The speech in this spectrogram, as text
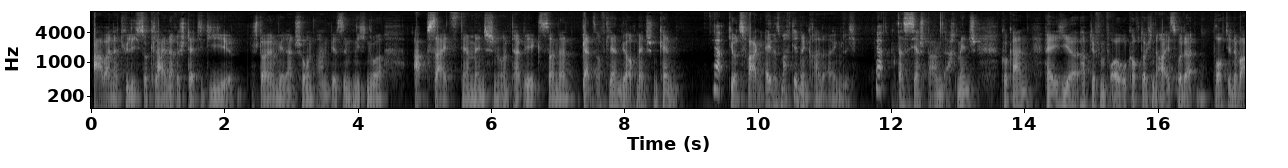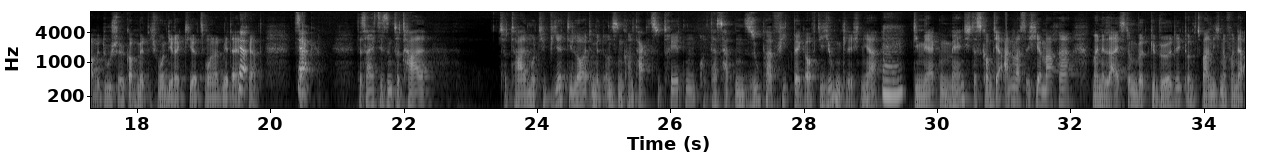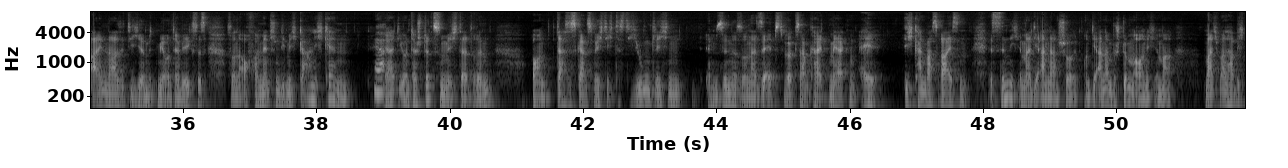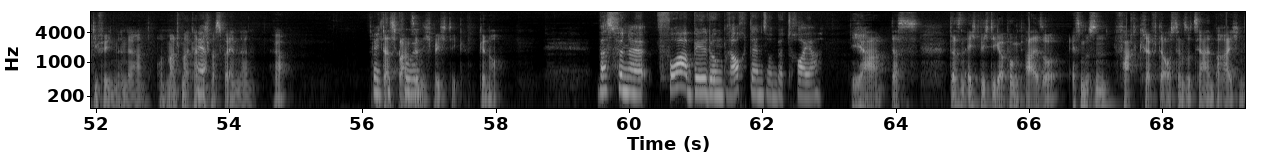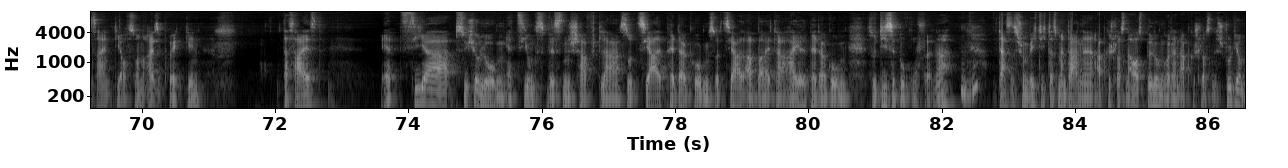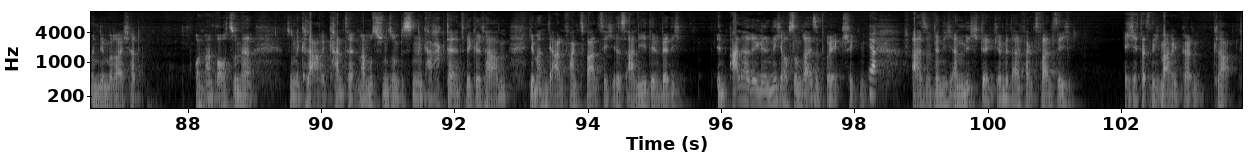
Aber natürlich so kleinere Städte, die steuern wir dann schon an. Wir sind nicht nur abseits der Menschen unterwegs, sondern ganz oft lernen wir auch Menschen kennen, ja. die uns fragen, ey, was macht ihr denn gerade eigentlich? Ja. Das ist ja spannend. Ach Mensch, guck an, hey, hier habt ihr 5 Euro, kauft euch ein Eis. Oder braucht ihr eine warme Dusche? Kommt mit, ich wohne direkt hier 200 Meter ja. entfernt. Zack. Ja. Das heißt, die sind total total motiviert, die Leute mit uns in Kontakt zu treten. Und das hat ein super Feedback auf die Jugendlichen, ja. Mhm. Die merken, Mensch, das kommt ja an, was ich hier mache. Meine Leistung wird gewürdigt und zwar nicht nur von der einen Nase, die hier mit mir unterwegs ist, sondern auch von Menschen, die mich gar nicht kennen. Ja. ja die unterstützen mich da drin. Und das ist ganz wichtig, dass die Jugendlichen im Sinne so einer Selbstwirksamkeit merken, ey, ich kann was reißen. Es sind nicht immer die anderen schuld und die anderen bestimmen auch nicht immer, Manchmal habe ich die Fäden in der Hand und manchmal kann ja. ich was verändern. Ja. Richtig und das ist wahnsinnig wichtig. Genau. Was für eine Vorbildung braucht denn so ein Betreuer? Ja, das, das ist ein echt wichtiger Punkt. Also, es müssen Fachkräfte aus den sozialen Bereichen sein, die auf so ein Reiseprojekt gehen. Das heißt, Erzieher, Psychologen, Erziehungswissenschaftler, Sozialpädagogen, Sozialarbeiter, Heilpädagogen, so diese Berufe. Ne? Mhm. Das ist schon wichtig, dass man da eine abgeschlossene Ausbildung oder ein abgeschlossenes Studium in dem Bereich hat. Und man braucht so eine, so eine klare Kante. Man muss schon so ein bisschen einen Charakter entwickelt haben. Jemanden, der Anfang 20 ist, Anni, den werde ich in aller Regel nicht auf so ein Reiseprojekt schicken. Ja. Also wenn ich an mich denke mit Anfang 20, ich hätte das nicht machen können, klar.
